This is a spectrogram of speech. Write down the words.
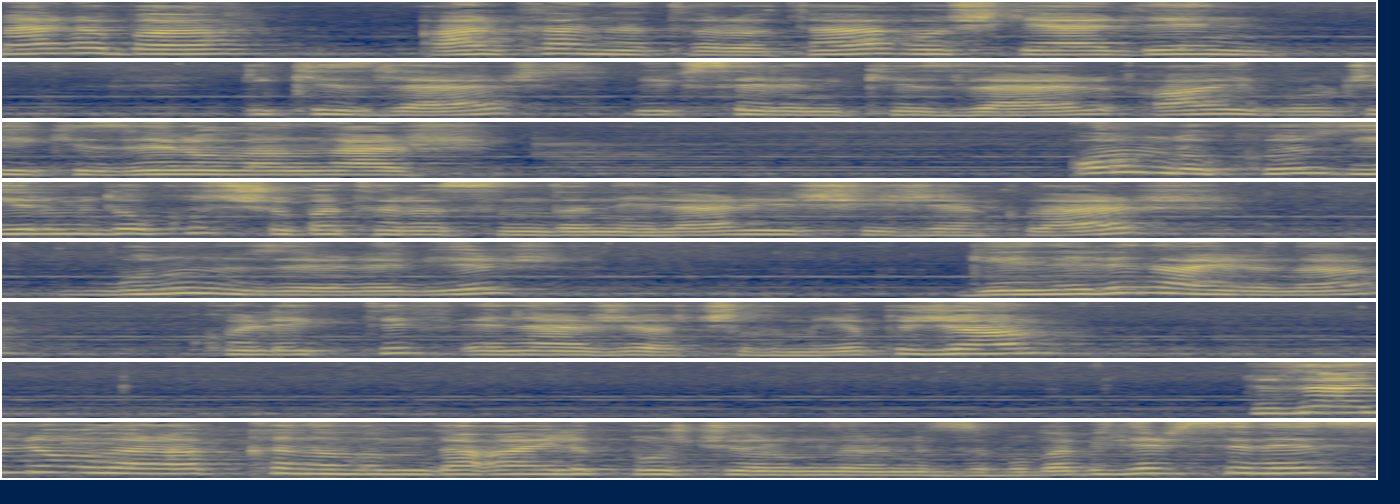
Merhaba, Arkana Tarot'a hoş geldin. İkizler, yükselen ikizler, ay burcu ikizler olanlar 19-29 Şubat arasında neler yaşayacaklar? Bunun üzerine bir genelin ayrına kolektif enerji açılımı yapacağım. Düzenli olarak kanalımda aylık burç yorumlarınızı bulabilirsiniz.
